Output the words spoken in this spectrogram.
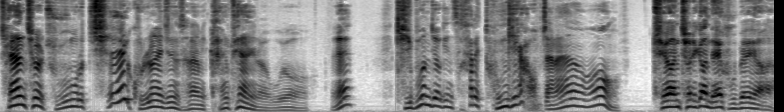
최한철 죽음으로 제일 곤란해지는 사람이 강태환이라고요. 예? 기본적인 살해 동기가 없잖아요. 최한철이가 내 후배야.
